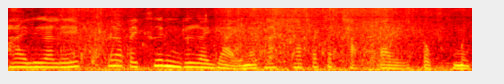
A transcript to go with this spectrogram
พายเรือเล็กเพื่อไปขึ้นเรือใหญ่นะคะเขาก็จะขับไปตกหมึก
